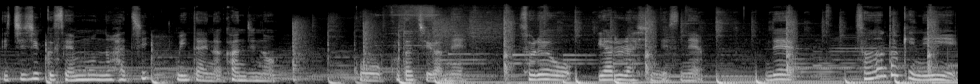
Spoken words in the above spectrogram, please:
いちじく専門の鉢みたいな感じのこう子たちがねそれをやるらしいんですね。でその時に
